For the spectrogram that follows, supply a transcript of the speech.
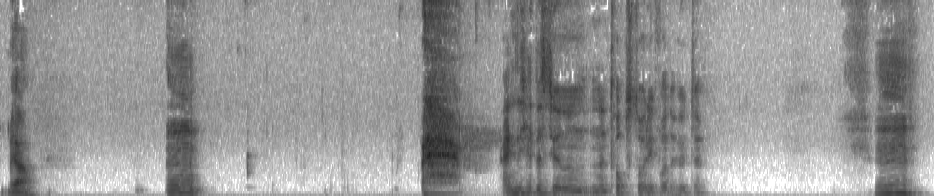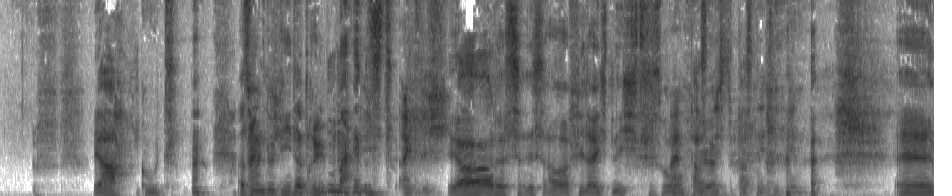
Ja. Mm, Eigentlich hättest du ja eine, eine Top-Story vor der Hütte. Ja, gut. Also wenn du die da drüben meinst. Eigentlich. Ja, das ist aber vielleicht nicht so. Nein, passt für- nicht, passt nicht hin. Äh,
